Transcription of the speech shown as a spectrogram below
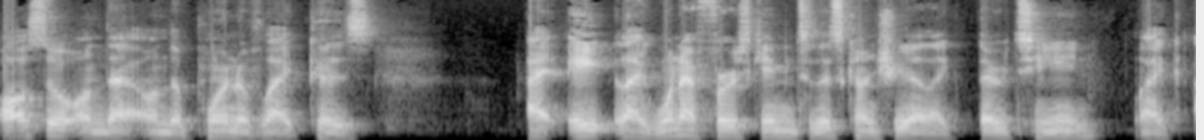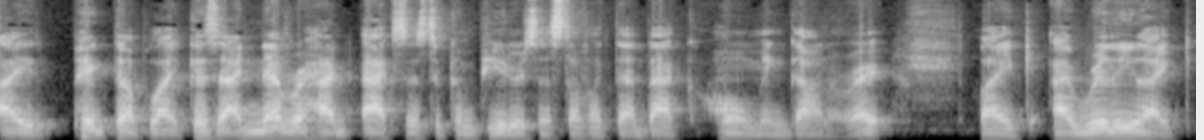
also on that on the point of like because at eight like when I first came into this country at like 13, like I picked up like because I never had access to computers and stuff like that back home in Ghana, right? Like I really like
